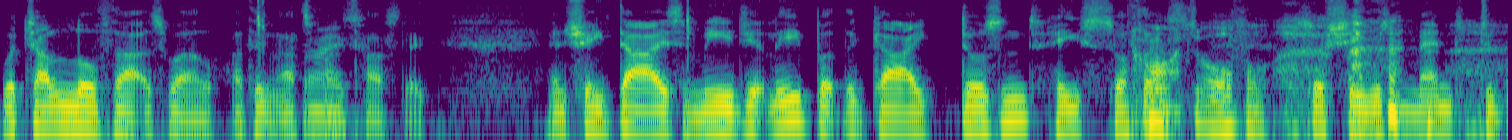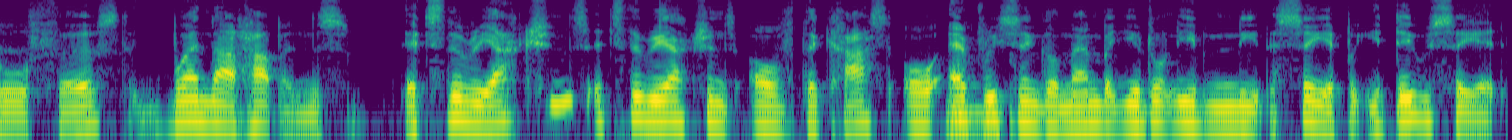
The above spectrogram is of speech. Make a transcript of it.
which I love that as well. I think that's Right. fantastic. And she dies immediately, but the guy doesn't. He suffers. Oh, awful. So she was meant to go first. When that happens, it's the reactions. It's the reactions of the cast or every single member. You don't even need to see it, but you do see it.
